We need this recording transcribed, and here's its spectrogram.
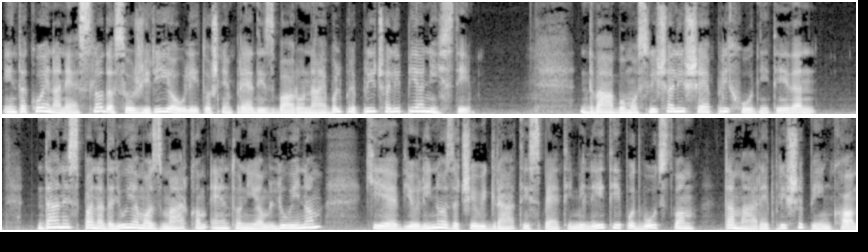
in tako je naneslo, da so žirijo v letošnjem predizboru najbolj prepričali pianisti. Dva bomo slišali še prihodnji teden. Danes pa nadaljujemo z Markom Antonijom Luinom, ki je violino začel igrati s petimi leti pod vodstvom Tamare Prišepenko.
